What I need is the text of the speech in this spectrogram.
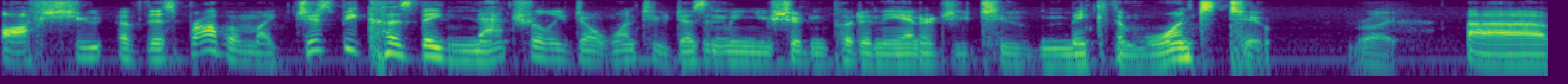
offshoot of this problem. Like just because they naturally don't want to doesn't mean you shouldn't put in the energy to make them want to. Right. Uh,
